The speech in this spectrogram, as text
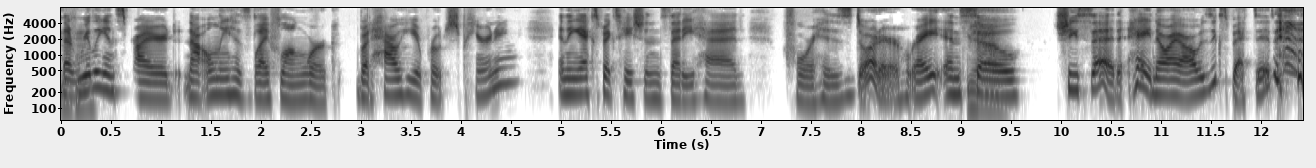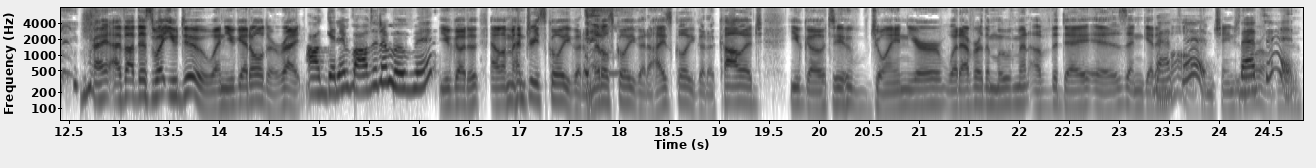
that Mhm. really inspired not only his lifelong work, but how he approached parenting and the expectations that he had for his daughter, right? And so she said, Hey, no, I always expected Right. I thought this is what you do when you get older. Right. I'll get involved in a movement. You go to elementary school, you go to middle school, you go to high school, you go to college, you go to join your whatever the movement of the day is and get That's involved it. and change the That's world. it.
